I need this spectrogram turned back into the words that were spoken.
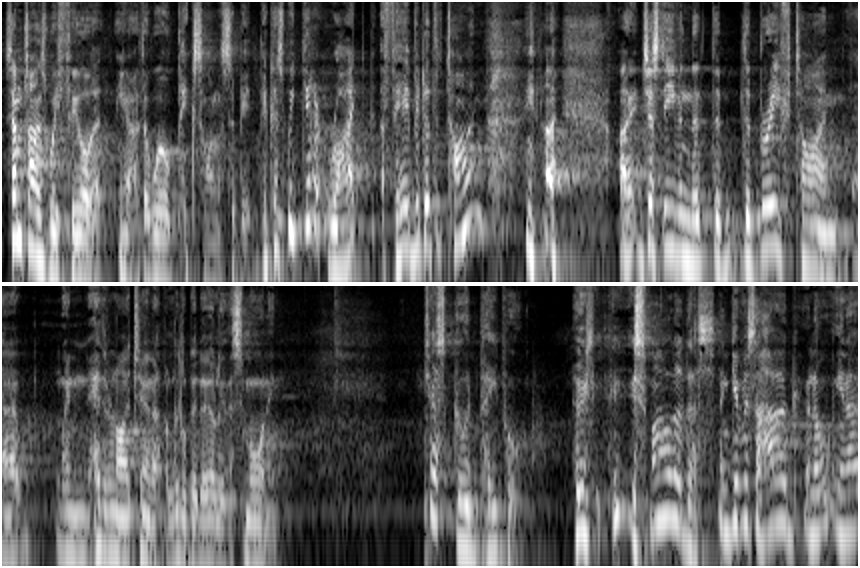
Sometimes we feel that you know the world picks on us a bit because we get it right a fair bit of the time. you know, I, just even the, the, the brief time uh, when Heather and I turned up a little bit early this morning, just good people who, who smile at us and give us a hug. And all, you know,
